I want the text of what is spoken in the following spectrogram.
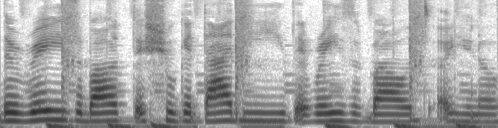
the raise about the sugar daddy, the raise about, uh, you know,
